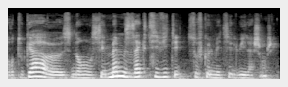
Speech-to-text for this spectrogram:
En tout cas, euh, dans ces mêmes activités, sauf que le métier, lui, il a changé.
